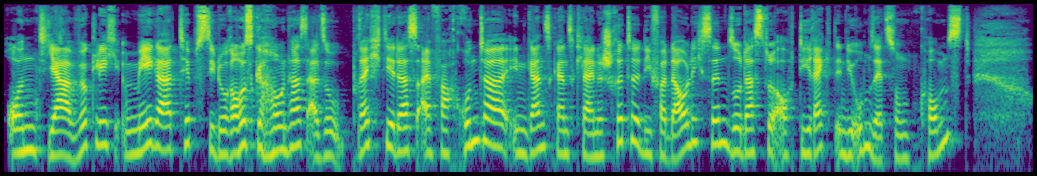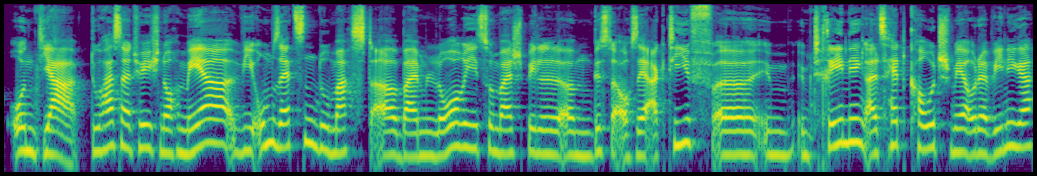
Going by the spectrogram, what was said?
Und ja, wirklich mega Tipps, die du rausgehauen hast. Also brech dir das einfach runter in ganz, ganz kleine Schritte, die verdaulich sind, sodass du auch direkt in die Umsetzung kommst. Und ja, du hast natürlich noch mehr wie umsetzen. Du machst äh, beim Lori zum Beispiel, ähm, bist du auch sehr aktiv äh, im, im Training als Head Coach mehr oder weniger.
